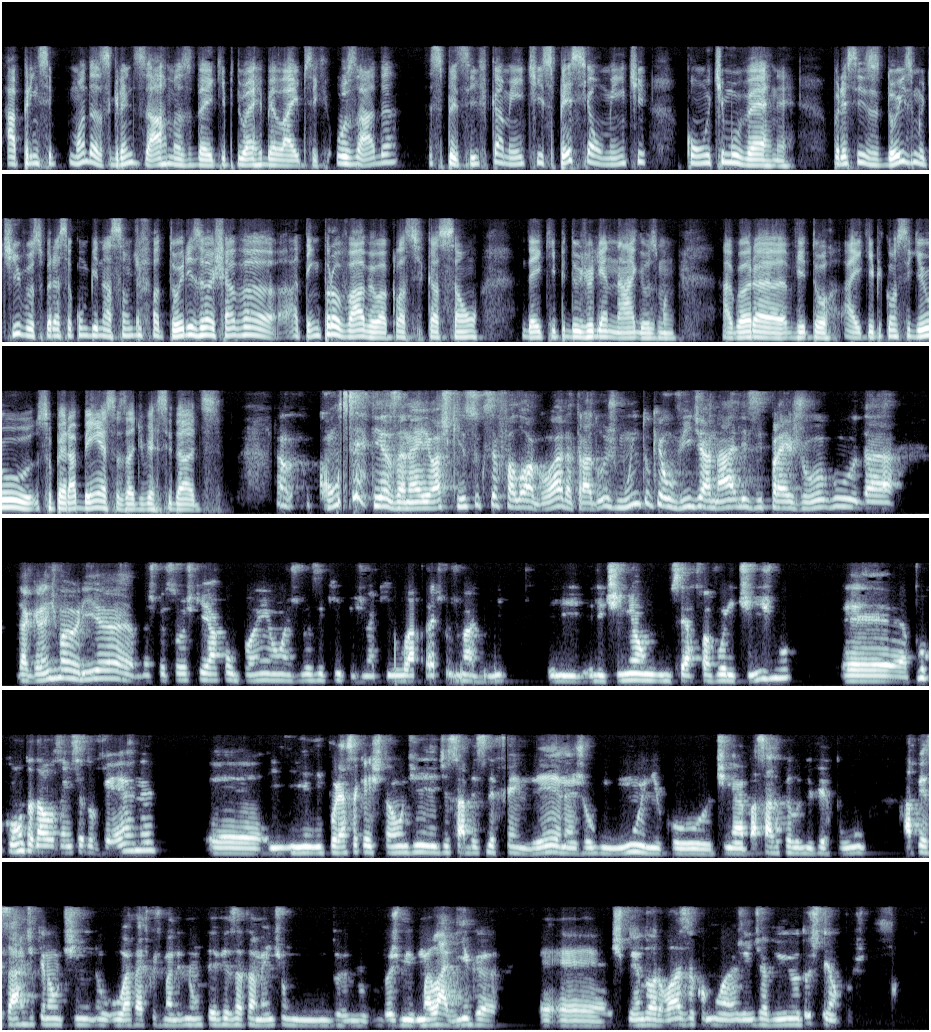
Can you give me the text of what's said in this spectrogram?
uma das grandes armas da equipe do RB Leipzig, usada especificamente, especialmente com o Timo Werner por esses dois motivos, por essa combinação de fatores, eu achava até improvável a classificação da equipe do Julian Nagelsmann. Agora, Vitor, a equipe conseguiu superar bem essas adversidades. Com certeza, né? Eu acho que isso que você falou agora traduz muito o que eu vi de análise pré-jogo da, da grande maioria das pessoas que acompanham as duas equipes, né? Que o Atlético de Madrid ele, ele tinha um certo favoritismo é, por conta da ausência do Werner é, e, e, por essa questão de, de saber se defender, né, jogo único, tinha passado pelo Liverpool, apesar de que não tinha, o Atlético de Madrid não teve exatamente um, uma La Liga é, é, esplendorosa como a gente já viu em outros tempos.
